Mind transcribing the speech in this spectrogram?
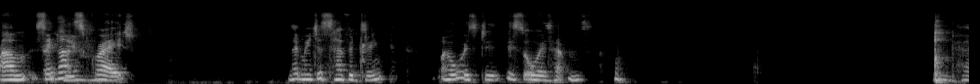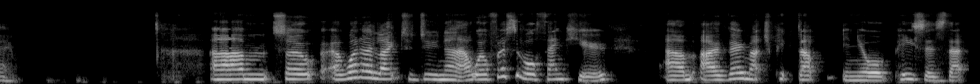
Um, so Thank that's you. great. Let me just have a drink. I always do. This always happens. okay. Um, so uh, what I'd like to do now, well, first of all, thank you. Um, I very much picked up in your pieces that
